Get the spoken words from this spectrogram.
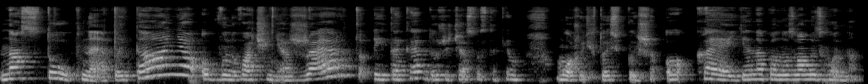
наступне питання обвинувачення жертв, і таке дуже часто з таким можуть хтось пише. Окей, я напевно з вами згодна.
